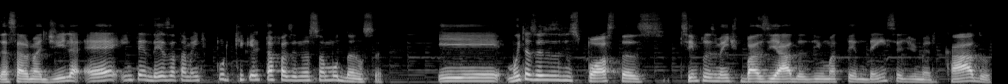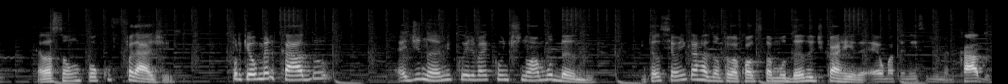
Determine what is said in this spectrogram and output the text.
dessa armadilha é entender exatamente por que, que ele está fazendo essa mudança. E muitas vezes as respostas simplesmente baseadas em uma tendência de mercado, elas são um pouco frágeis. Porque o mercado é dinâmico e ele vai continuar mudando. Então, se a única razão pela qual tu está mudando de carreira é uma tendência de mercado,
